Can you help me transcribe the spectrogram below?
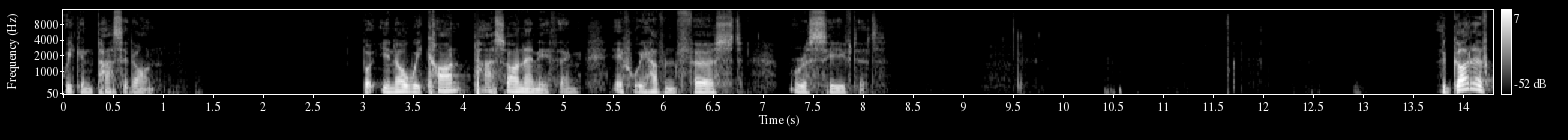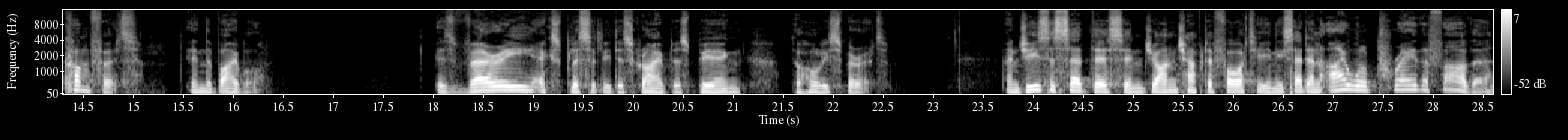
we can pass it on. But you know, we can't pass on anything if we haven't first received it. The God of comfort in the Bible is very explicitly described as being the Holy Spirit. And Jesus said this in John chapter 14. He said, And I will pray the Father,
